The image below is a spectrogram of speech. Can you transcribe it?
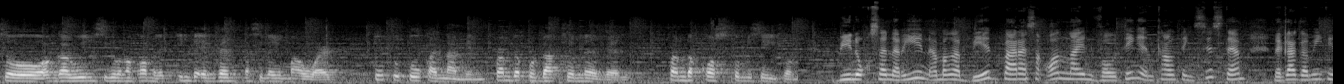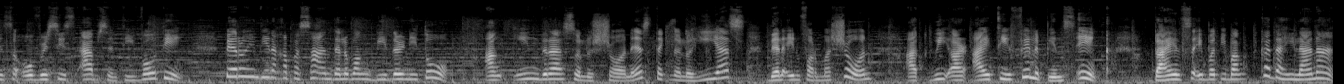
So, ang gagawin siguro ng Comelec, in the event na sila yung ma-award, tututukan namin from the production level, from the customization, Binuksan na rin ang mga bid para sa online voting and counting system na gagamitin sa overseas absentee voting. Pero hindi nakapasa ang dalawang bidder nito, ang Indra Soluciones Tecnologías de la Información at We Are IT Philippines Inc. dahil sa iba't ibang kadahilanan.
